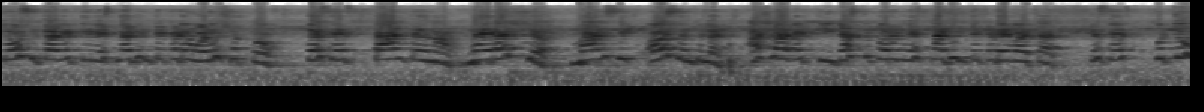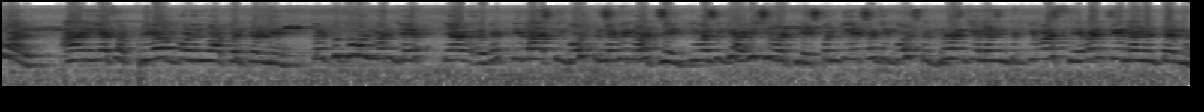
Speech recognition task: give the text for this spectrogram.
तो सुद्धा व्यक्ती व्यसनाधीनतेकडे वळू शकतो. तसेच ताणतणाव नैराश्य मानसिक असंतुलन अशा व्यक्ती जास्त करून व्यसनाधीनतेकडे वळतात. तसेच कुतूहल आणि याचा प्रयोग म्हणून वापर करणे. तर कुतूहल म्हणजे त्या व्यक्तीला ती गोष्ट नवीन वाटणे किंवा ती घ्यावीशी वाटणे पण ती एखादी गोष्ट ग्रहण केल्यानंतर किंवा सेवन केल्यानंतर ना,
